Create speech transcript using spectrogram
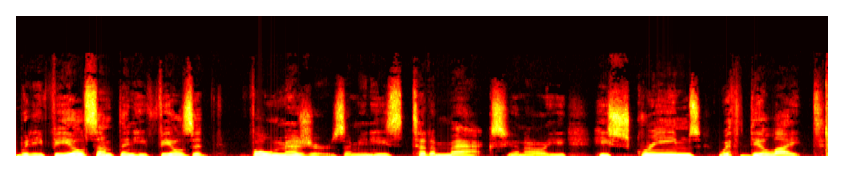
when he feels something, he feels it full measures. I mean, he's to the max. You know, he he screams with delight.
